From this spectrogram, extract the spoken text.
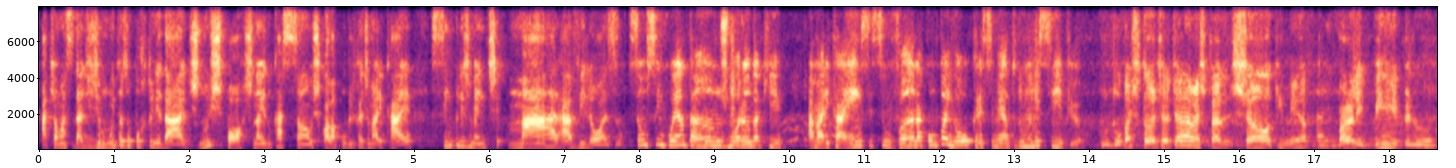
Aqui é uma cidade de muitas oportunidades no esporte, na educação. A escola pública de Maricá é simplesmente maravilhosa. São 50 anos morando aqui. A maricaense Silvana acompanhou o crescimento do município. Mudou bastante. Antes era uma estrada de chão, aqui mesmo, paralelepípedo.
